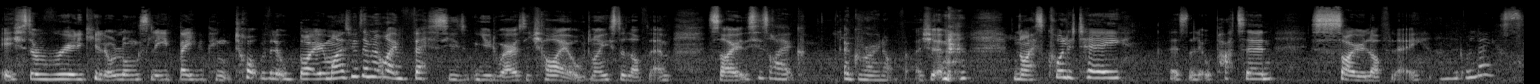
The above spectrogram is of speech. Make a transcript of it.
It's just a really cute little long sleeve baby pink top with a little bow. It Reminds me of them little like vests you'd wear as a child and I used to love them. So this is like a grown up version. nice quality. There's the little pattern. So lovely. And a little lace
